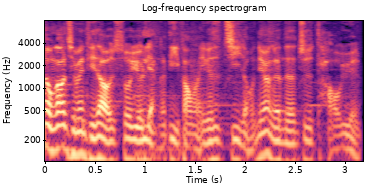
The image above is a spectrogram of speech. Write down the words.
那我刚刚前面提到说有两个地方嘛，一个是基隆，另外一个呢就是桃园。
